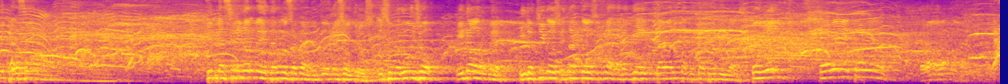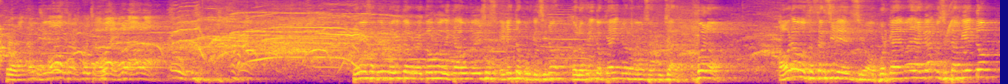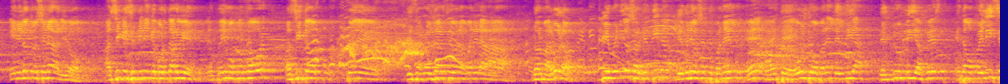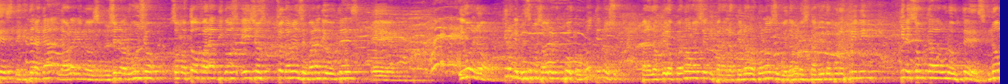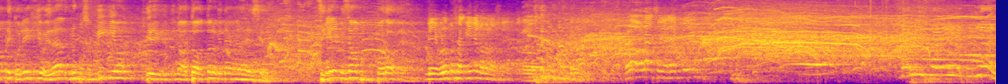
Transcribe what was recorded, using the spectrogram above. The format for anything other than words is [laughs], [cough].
Qué placer. Qué placer enorme de tenerlos acá con todos nosotros. Es un orgullo enorme. Y los chicos están todos, mirá, la cantidad de camaritas que están prendidas. ¿Todo bien? Todo bien, todo bien. Hola, hola. Probando. Oh, se me escucha. Guay, hola, hola. Te vamos a pedir un poquito de retorno de cada uno de ellos en esto porque si no, con los gritos que hay no nos vamos a escuchar. Bueno, ahora vamos a hacer silencio porque además de acá nos están viendo en el otro escenario. Así que se tienen que portar bien. Les pedimos por favor, así todo puede desarrollarse de una manera normal. Bueno, bienvenidos a Argentina, bienvenidos a este panel, ¿eh? a este último panel del día del Club Lidia Fest. Estamos felices de que estén acá, la verdad que nos, nos llena de orgullo. Somos todos fanáticos, ellos, yo también soy fanático de ustedes. eh, y bueno, quiero que empecemos a hablar un poco. Cuéntenos, para los que los conocen y para los que no los conocen, porque también nos están viendo por streaming, quiénes son cada uno de ustedes. Nombre, colegio, edad, grupo sanguíneo, no, todo, todo lo que tengan ganas de decir. Si quieren empezamos por orden. Mi grupo sanguíneo no me lo sé. Pero... [laughs] hola, hola, soy Alexi. ¡Marisa, eh! ¡Genial!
